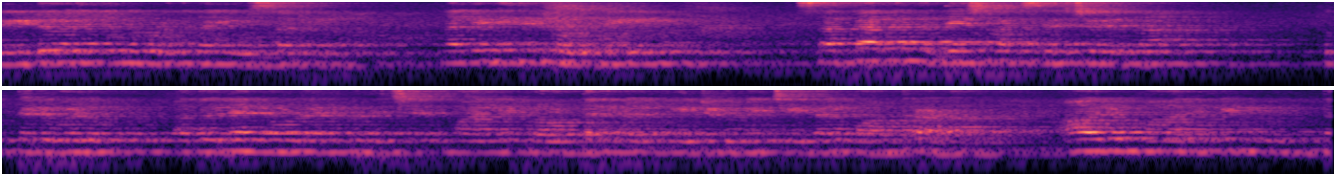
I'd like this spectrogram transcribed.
വീടുകളിൽ നിന്ന് കൊടുക്കുന്ന യൂസറിൽ നല്ല രീതിയിൽ കൊടുക്കുകയും സർക്കാരിന്റെ നിർദ്ദേശം അനുസരിച്ച് വരുന്ന ഉത്തരവുകളും അതിനോടനുബന്ധിച്ച് മാലിന്യ പ്രവർത്തനങ്ങൾ ഏറ്റെടുക്കുകയും ചെയ്താൽ മാത്രമാണ് ആ ഒരു മാലിന്യ വിരുദ്ധ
